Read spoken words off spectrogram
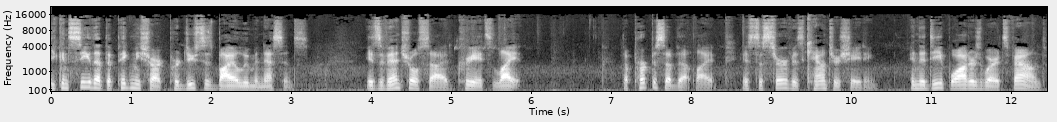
You can see that the pygmy shark produces bioluminescence. Its ventral side creates light. The purpose of that light is to serve as counter shading. In the deep waters where it's found,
